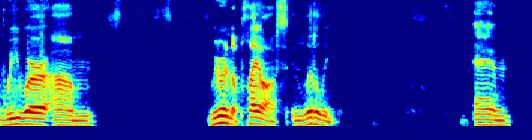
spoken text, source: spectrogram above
we were um we were in the playoffs in little league and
